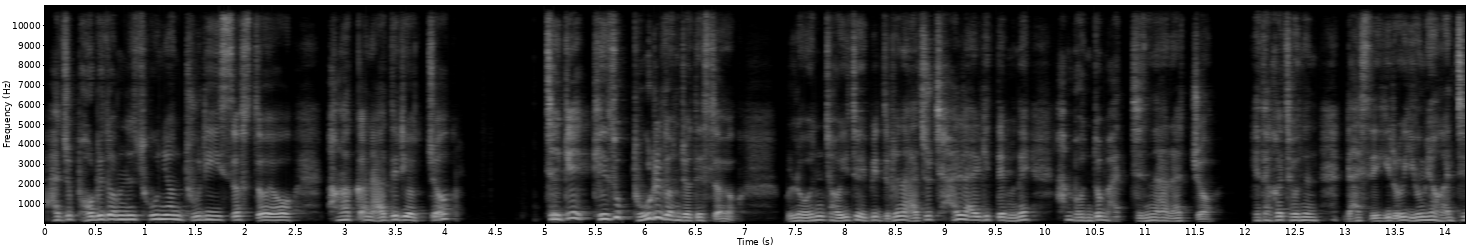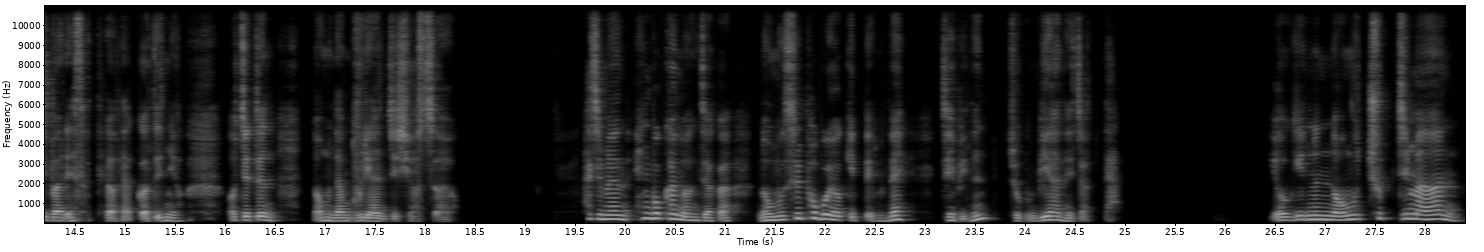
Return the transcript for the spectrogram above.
아주 버릇없는 소년 둘이 있었어요. 방앗간 아들이었죠. 제게 계속 돌을 던져댔어요. 물론 저희 제비들은 아주 잘 알기 때문에 한 번도 맞지는 않았죠. 게다가 저는 날쌔기로 유명한 집안에서 태어났거든요. 어쨌든 너무나 무리한 짓이었어요. 하지만 행복한 왕자가 너무 슬퍼 보였기 때문에 제비는 조금 미안해졌다. 여기는 너무 춥지만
